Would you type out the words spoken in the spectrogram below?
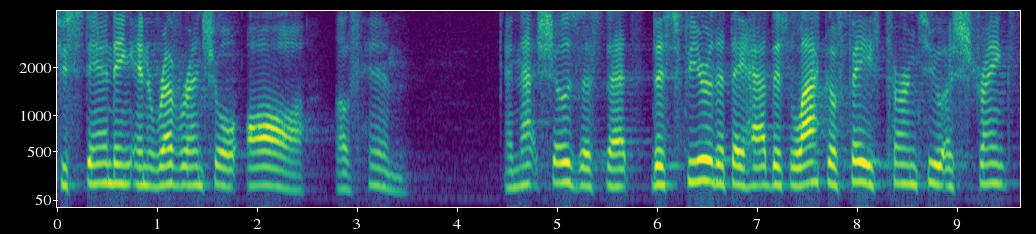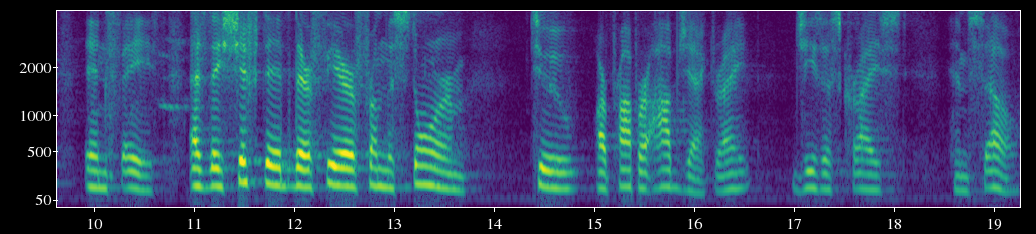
to standing in reverential awe of him. And that shows us that this fear that they had, this lack of faith, turned to a strength in faith as they shifted their fear from the storm to our proper object, right? Jesus Christ Himself.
